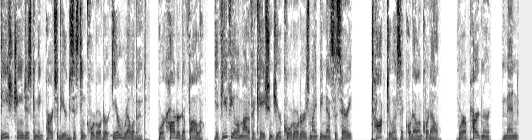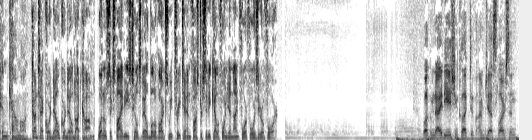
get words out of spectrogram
These changes can make parts of your existing court order irrelevant or harder to follow. If you feel a modification to your court orders might be necessary, talk to us at Cordell and Cordell. We're a partner men can count on. Contact CordellCordell.com, 1065 East Hillsdale Boulevard, Suite 310, Foster City, California, 94404. Welcome to Ideation Collective. I'm Jess Larson.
